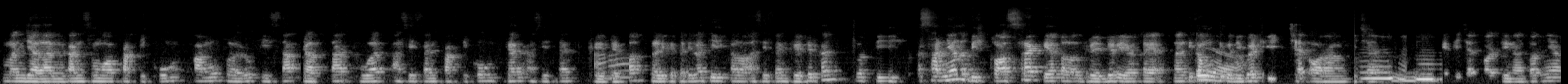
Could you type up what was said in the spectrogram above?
menjalankan semua praktikum kamu baru bisa daftar buat asisten praktikum dan asisten grader oh. balik ke tadi lagi kalau asisten grader kan lebih kesannya lebih close track ya kalau grader ya kayak nanti kamu iya. tiba-tiba di chat orang di chat, mm -hmm. di chat koordinatornya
